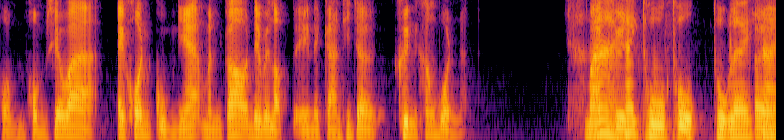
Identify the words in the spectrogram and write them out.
ผมผมเชื่อว่าไอคนกลุ่มเนี้ย มันก็ develop ตัวเองในการที่จะขึ้นข้างบนอะมากอ่าขึ้นใช่ถูกถูกถูกเลยเออใช่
